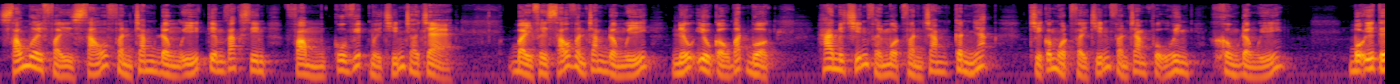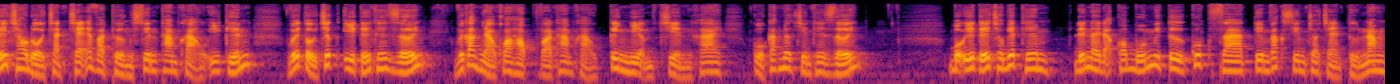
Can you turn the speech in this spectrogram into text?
60,6% đồng ý tiêm vaccine phòng COVID-19 cho trẻ, 7,6% đồng ý nếu yêu cầu bắt buộc, 29,1% cân nhắc, chỉ có 1,9% phụ huynh không đồng ý. Bộ Y tế trao đổi chặt chẽ và thường xuyên tham khảo ý kiến với Tổ chức Y tế Thế giới, với các nhà khoa học và tham khảo kinh nghiệm triển khai của các nước trên thế giới. Bộ Y tế cho biết thêm, đến nay đã có 44 quốc gia tiêm vaccine cho trẻ từ 5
